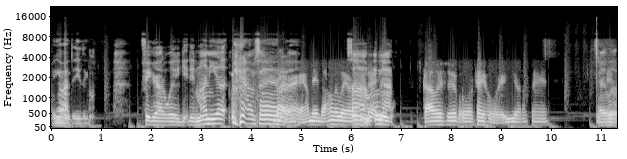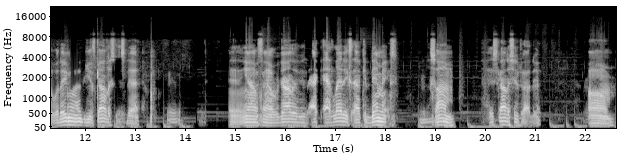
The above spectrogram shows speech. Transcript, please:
we gonna have to either figure out a way to get this money up. you know what I'm saying? Right, Or right. I mean the only way around Some, that we is not. Scholarship or pay for it. You know what I'm saying? Hey, look, well, they gonna have to get scholarships there. Yeah. And you know what I'm saying? Regardless of athletics, academics, Mhm. some there's scholarships out there. Um,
